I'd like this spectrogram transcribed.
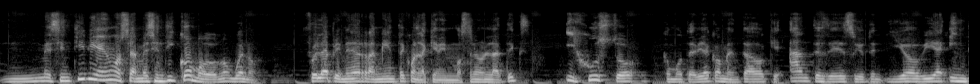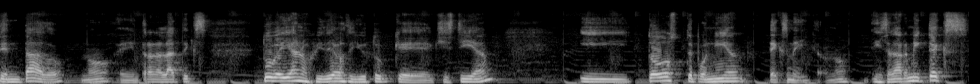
me sentí bien, o sea, me sentí cómodo, ¿no? Bueno, fue la primera herramienta con la que me mostraron látex y justo, como te había comentado, que antes de eso yo, yo había intentado ¿no? entrar a látex, tú veías los videos de YouTube que existían y todos te ponían TextMaker, ¿no? Instalar MikTeX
